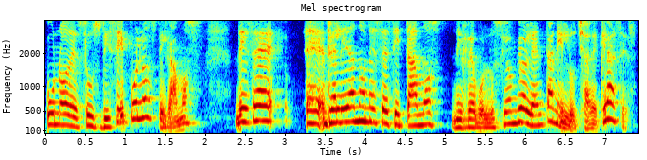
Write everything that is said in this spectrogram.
uno de sus discípulos, digamos, dice, eh, en realidad no necesitamos ni revolución violenta ni lucha de clases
